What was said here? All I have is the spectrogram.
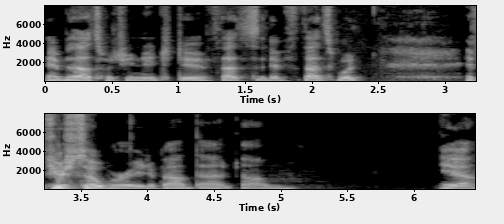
Maybe that's what you need to do if that's if that's what if you're so worried about that. Um, yeah.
